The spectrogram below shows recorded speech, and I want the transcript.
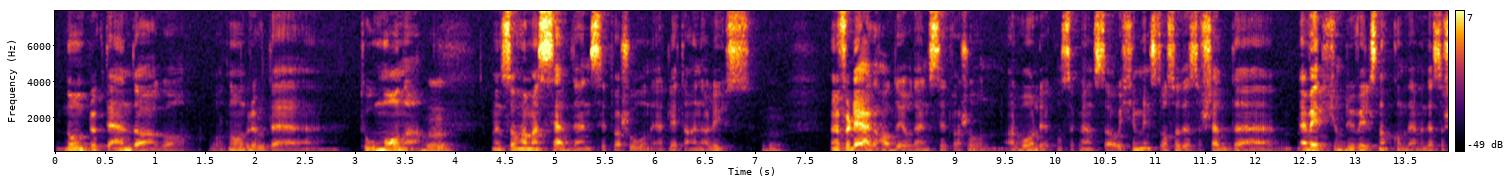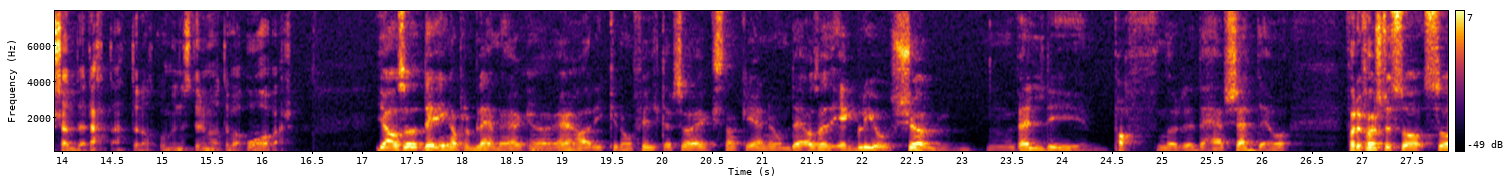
Noen brukte én dag, og, og noen brukte to måneder. Men så har man sett den situasjonen i et litt annet lys. Men for deg hadde jo den situasjonen alvorlige konsekvenser. Og ikke minst også det som skjedde Jeg vet ikke om du vil snakke om det, men det som skjedde rett etter at kommunestyremøtet var over. Ja, altså, det er ingen problem. Jeg, jeg har ikke noe filter, så jeg snakker gjerne om det. Altså, jeg blir jo sjøl veldig paff når det her skjedde. og For det første så, så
